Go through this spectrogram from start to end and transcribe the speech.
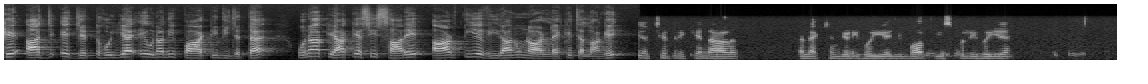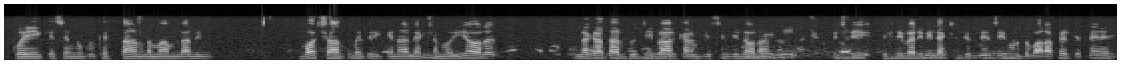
ਕਿ ਅੱਜ ਇਹ ਜਿੱਤ ਹੋਈ ਹੈ ਇਹ ਉਹਨਾਂ ਦੀ ਪਾਰਟੀ ਦੀ ਜਿੱਤ ਹੈ। ਉਹਨਾਂ ਕਿਹਾ ਕਿ ਅਸੀਂ ਸਾਰੇ ਆੜਤੀਏ ਵੀਰਾਂ ਨੂੰ ਨਾਲ ਲੈ ਕੇ ਚੱਲਾਂਗੇ। ਅੱਛੇ ਤਰੀਕੇ ਨਾਲ ਇਲੈਕਸ਼ਨ ਜਿਹੜੀ ਹੋਈ ਹੈ ਜੀ, ਬਹੁਤ ਪੀਸਫੁਲੀ ਹੋਈ ਹੈ। ਕੋਈ ਕਿਸੇ ਨੂੰ ਕੋਈ ਖਿੱਚਤਾਣ ਦਾ ਮਾਮਲਾ ਨਹੀਂ। ਬਹੁਤ ਸ਼ਾਂਤਮਈ ਤਰੀਕੇ ਨਾਲ ਇਲੈਕਸ਼ਨ ਹੋਈ ਹੈ ਔਰ ਲਗਾਤਾਰ ਦੂਜੀ ਵਾਰ ਕਰਮਜੀਤ ਸਿੰਘ ਜੀ ਲਾਹੌਰਾ ਪਿਛਲੀ ਪਿਛਲੀ ਵਾਰੀ ਵੀ ਇਲੈਕਸ਼ਨ ਜਿੱਤੇ ਸੀ, ਹੁਣ ਦੁਬਾਰਾ ਫਿਰ ਜਿੱਤੇ ਨੇ ਜੀ।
